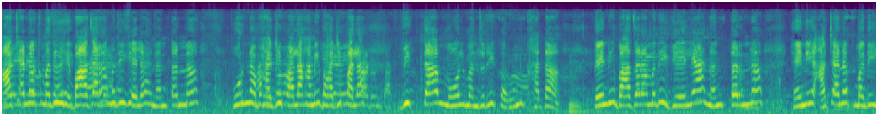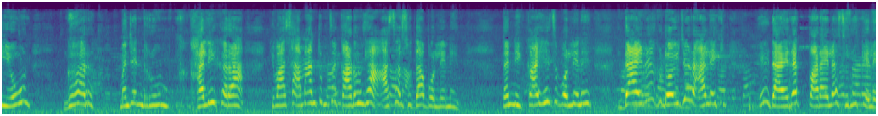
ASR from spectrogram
अचानक मध्ये हे बाजारामध्ये गेल्यानंतर ना पूर्ण भाजीपाला आम्ही भाजीपाला विकता मोल मंजुरी करून खाता त्यांनी बाजारामध्ये गेल्यानंतर ना ह्यांनी अचानक मध्ये येऊन घर. म्हणजे रूम खाली करा किंवा सामान तुमचं काढून घ्या असं सुद्धा बोलले नाही त्यांनी काहीच बोलले नाही. डायरेक्ट डोईजर आले की हे डायरेक्ट पाडायला सुरू केले.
